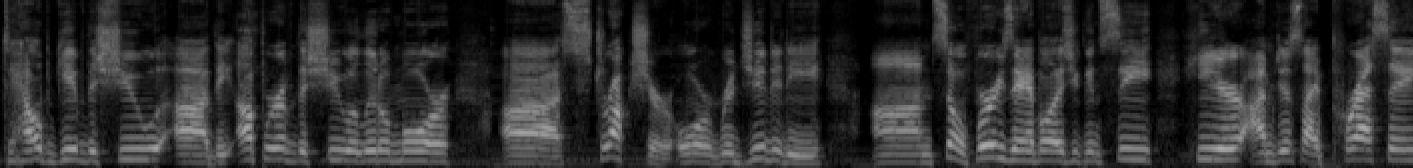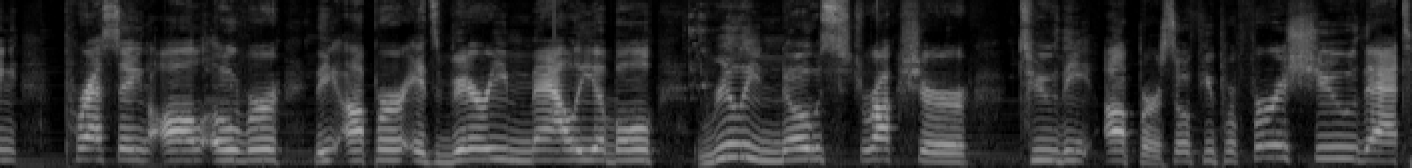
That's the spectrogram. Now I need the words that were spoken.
to help give the shoe, uh, the upper of the shoe a little more uh, structure or rigidity. Um, so for example, as you can see here, I'm just like pressing, pressing all over the upper. It's very malleable, really no structure to the upper. So if you prefer a shoe that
